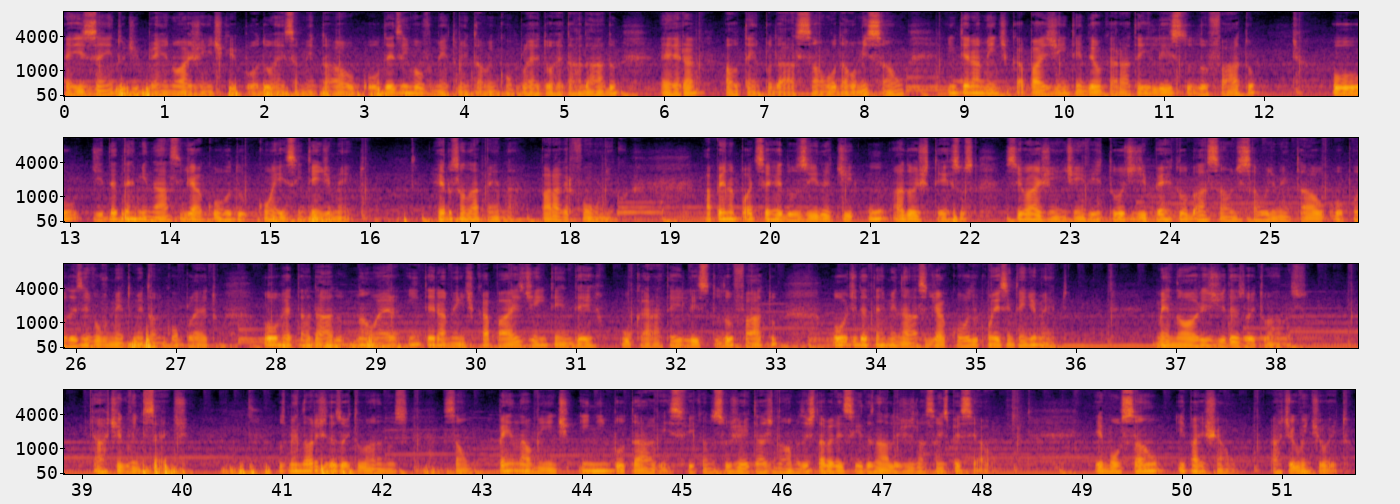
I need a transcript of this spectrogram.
É isento de pena o agente que, por doença mental ou desenvolvimento mental incompleto ou retardado, era, ao tempo da ação ou da omissão, inteiramente capaz de entender o caráter ilícito do fato ou de determinar-se de acordo com esse entendimento. Redução da pena. Parágrafo único. A pena pode ser reduzida de 1 a 2 terços se o agente, em virtude de perturbação de saúde mental ou por desenvolvimento mental incompleto ou retardado, não era inteiramente capaz de entender o caráter ilícito do fato ou de determinar-se de acordo com esse entendimento. Menores de 18 anos. Artigo 27. Os menores de 18 anos são penalmente inimputáveis, ficando sujeitos às normas estabelecidas na legislação especial emoção e paixão. Artigo 28.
